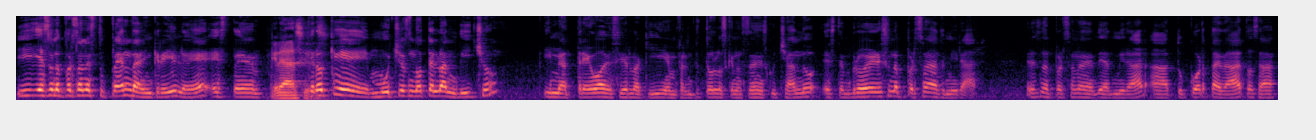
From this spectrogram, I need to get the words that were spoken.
Y es una persona estupenda, increíble, ¿eh? Este, Gracias. creo que muchos no te lo han dicho, y me atrevo a decirlo aquí enfrente de todos los que nos están escuchando, este, bro, eres una persona de admirar, eres una persona de, de admirar a tu corta edad, o sea,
